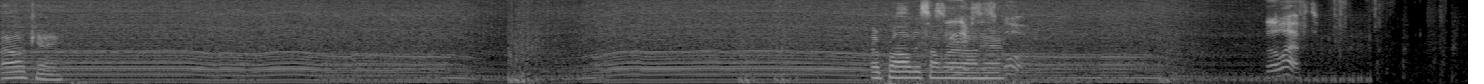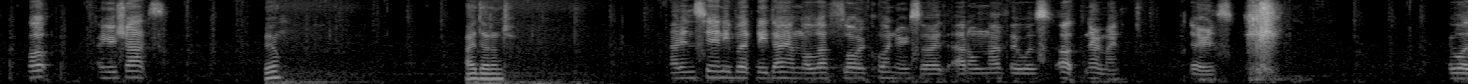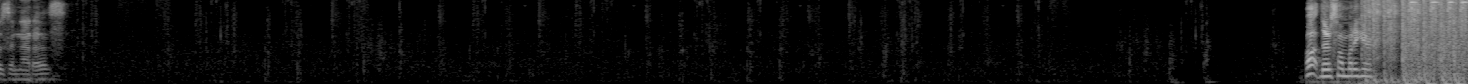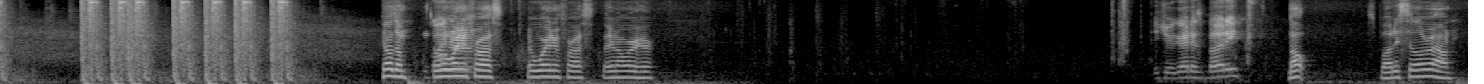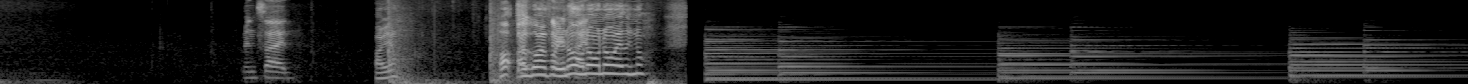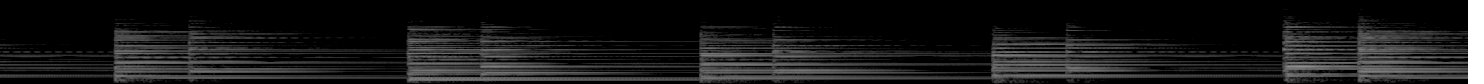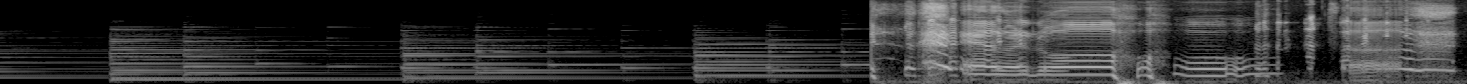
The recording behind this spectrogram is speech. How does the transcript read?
Okay. They're probably somewhere See, around here. school. To the left. I hear shots. You? I didn't. I didn't see anybody die on the left lower corner, so I, I don't know if it was... Oh, never mind. There it is. it wasn't at us. Oh, there's somebody here. Killed them. They're waiting for us. They're waiting for us. They know we're here. Did you get his buddy? Nope. His buddy's still around. I'm inside. Are you? Oh, I'm Oh, going for you. No, no, no, no. Edwin, no.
